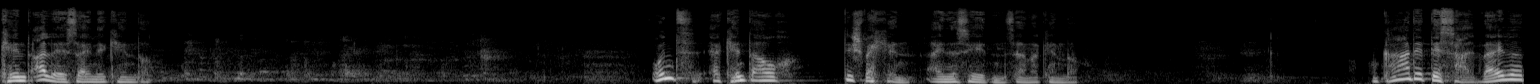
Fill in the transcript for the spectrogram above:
kennt alle seine Kinder. Und er kennt auch die Schwächen eines jeden seiner Kinder. Und gerade deshalb, weil er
